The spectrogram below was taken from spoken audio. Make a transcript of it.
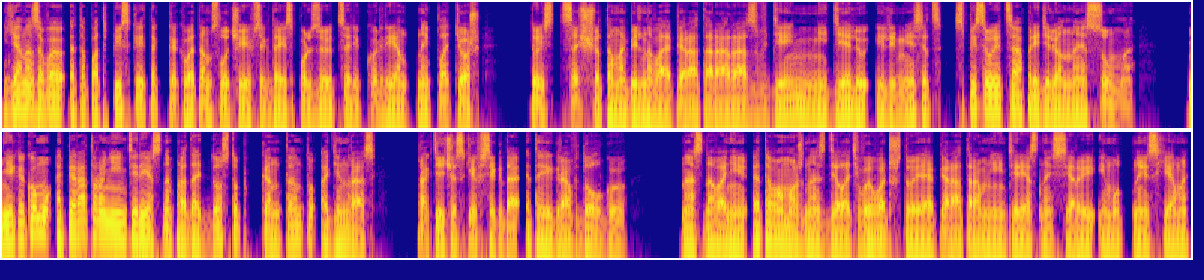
Я называю это подпиской, так как в этом случае всегда используется рекуррентный платеж, то есть со счета мобильного оператора раз в день, неделю или месяц списывается определенная сумма. Никакому оператору не интересно продать доступ к контенту один раз. Практически всегда это игра в долгую. На основании этого можно сделать вывод, что и операторам не интересны серые и мутные схемы,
